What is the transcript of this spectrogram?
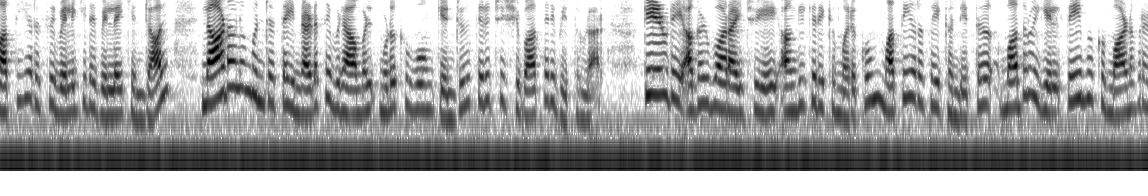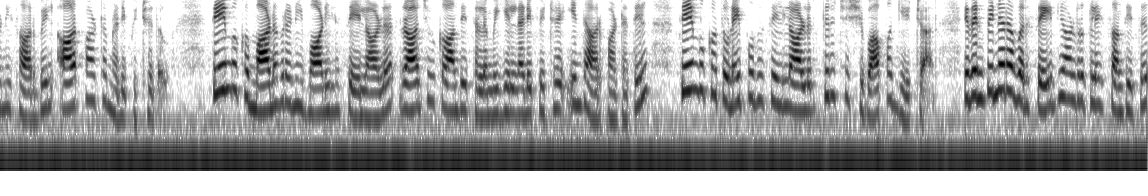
மத்திய அரசு வெளியிடவில்லை என்றால் நாடாளுமன்றத்தை நடத்திவிடாமல் முடுக்குவோம் என்று திருச்சி சிவா தெரிவித்துள்ளார் கீழடி அகழ்வாராய்ச்சியை அங்கீகரிக்க மறுக்கும் மத்திய அரசை கண்டித்து மதுரையில் திமுக மாணவரணி சார்பில் ஆர்ப்பாட்டம் நடைபெற்றது திமுக மாணவரணி மாநில செயலாளர் ராஜீவ்காந்தி தலைமையில் நடைபெற்ற இந்த ஆர்ப்பாட்டத்தில் திமுக துணை பொதுச் செயலாளர் திருச்சி சிவா பங்கேற்றார் இதன் பின்னர் அவர் செய்தியாளர்களை சந்தித்து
